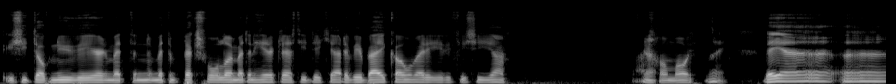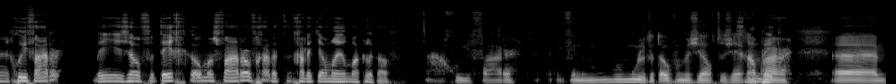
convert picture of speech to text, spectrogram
je ziet ook nu weer met een, met een Pek Zwolle, met een Heracles die dit jaar er weer bij komen bij de Eredivisie. Ja. Dat is gewoon mooi. Nee. Ben je eh, een goede vader? Ben je jezelf tegengekomen als vader of gaat het, gaat het je allemaal heel makkelijk af? Nou, goede vader. Ik vind het mo- moeilijk het over mezelf te zeggen. Snap maar, ehm,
